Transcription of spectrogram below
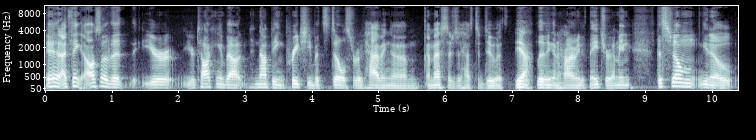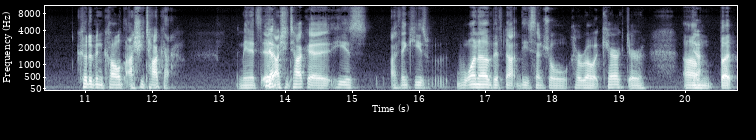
Yeah, I think also that you're you're talking about not being preachy, but still sort of having um, a message that has to do with Yeah, living in harmony with nature. I mean, this film, you know, could have been called Ashitaka. I mean, it's Yeah. Ashitaka. He is, I think, he's one of, if not the central heroic character. Um, But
